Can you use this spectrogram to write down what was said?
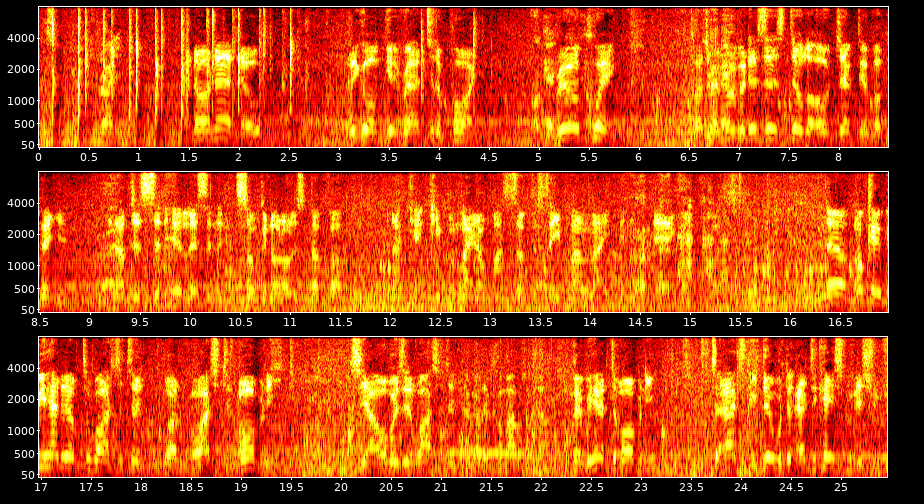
that's- Right. And on that note, we're gonna get right to the point, Okay. real quick. Because remember, this is still an objective opinion. And I'm just sitting here listening and soaking all this stuff up. And I can't keep a light on myself to save my life. Now, okay, we headed up to Washington, well, Washington, Albany. See, I always in Washington. I gotta come out sometimes. Okay, we headed to Albany to actually deal with the educational issues.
